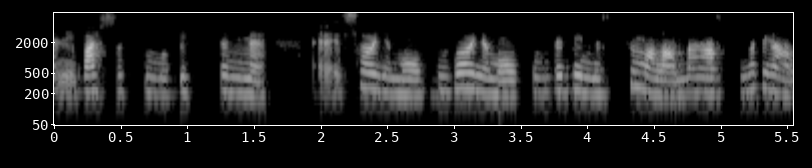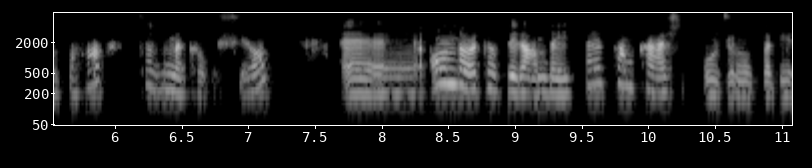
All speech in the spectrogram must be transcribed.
hani başlasın mı, bitsin mi, e, şöyle mi olsun, böyle mi olsun dediğimiz tüm alanlar aslında biraz daha çözüme kavuşuyor. 14 Haziran'da ise tam karşı burcunuzda bir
